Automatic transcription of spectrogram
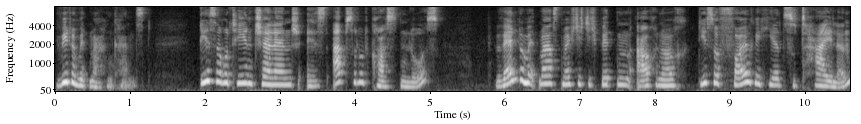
wie du mitmachen kannst. Diese Routinen-Challenge ist absolut kostenlos. Wenn du mitmachst, möchte ich dich bitten, auch noch diese Folge hier zu teilen.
